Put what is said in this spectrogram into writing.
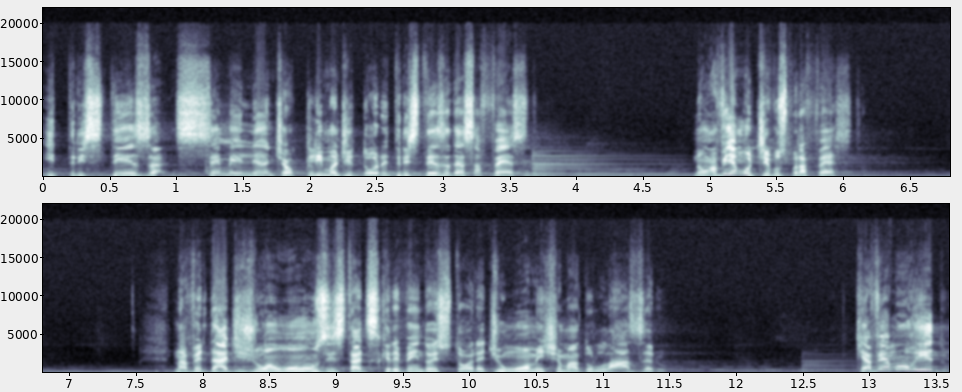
e tristeza, semelhante ao clima de dor e tristeza dessa festa. Não havia motivos para festa. Na verdade, João 11 está descrevendo a história de um homem chamado Lázaro, que havia morrido.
